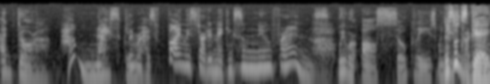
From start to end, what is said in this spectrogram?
Adora. How nice Glimmer has finally started making some new friends. We were all so pleased when This she looks gay.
